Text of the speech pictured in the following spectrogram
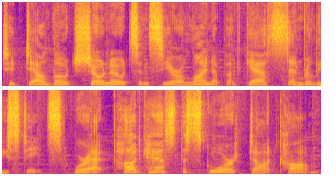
to download show notes and see our lineup of guests and release dates. We're at podcastthescore.com.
